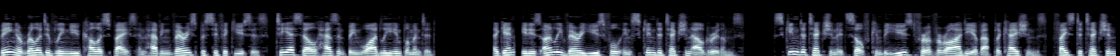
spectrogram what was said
Being a relatively new color space and having very specific uses, TSL hasn't been widely implemented. Again, it is only very useful in skin detection algorithms. Skin detection itself can be used for a variety of applications, face detection,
